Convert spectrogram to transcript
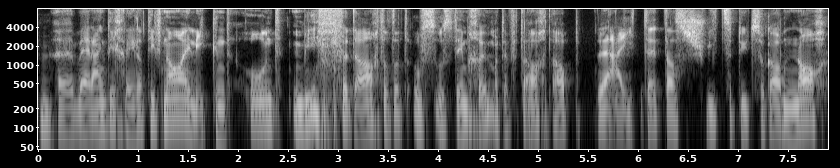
Hm. Äh, wäre eigentlich relativ naheliegend. Und mein Verdacht, oder aus, aus dem könnte man den Verdacht ableiten, dass Schweizerdeutsch sogar noch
